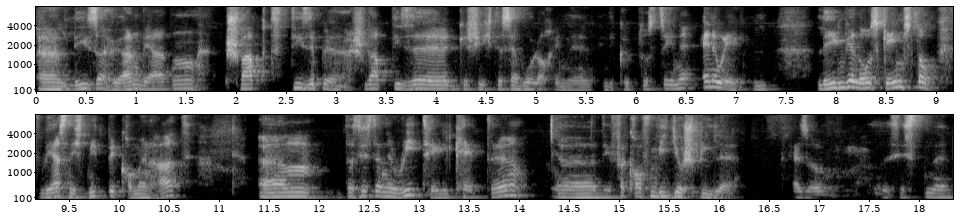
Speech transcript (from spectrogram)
äh, Lisa hören werden, schwappt diese, schwappt diese Geschichte sehr wohl auch in, in die Kryptoszene. Anyway, legen wir los. GameStop, wer es nicht mitbekommen hat, ähm, das ist eine Retail-Kette, äh, die verkaufen Videospiele. Also es ist, eine,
